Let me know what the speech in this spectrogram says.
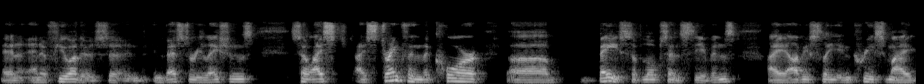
and, a few others, investor relations. So I, I strengthened the core, base of Lobsenz Stevens. I obviously increased my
